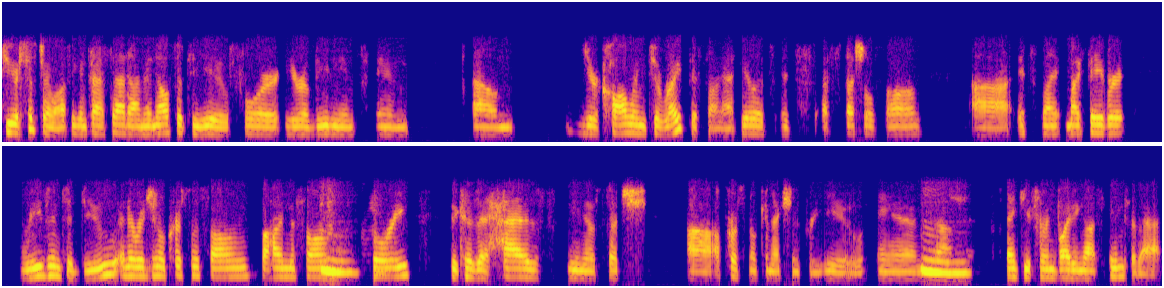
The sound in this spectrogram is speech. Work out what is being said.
to your sister-in-law, if you can pass that on, and also to you for your obedience in um, your calling to write this song. I feel it's it's a special song. Uh, it's my my favorite reason to do an original Christmas song behind the song Mhm. story because it has you know such uh, a personal connection for you and. Mm. thank you for inviting us into that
